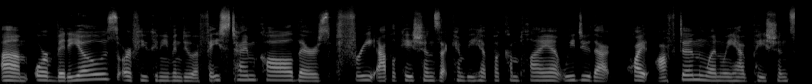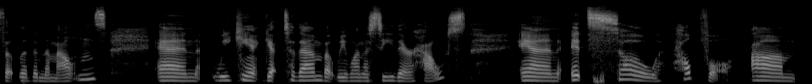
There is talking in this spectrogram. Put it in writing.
um, or videos or if you can even do a facetime call there's free applications that can be hipaa compliant. We do that quite often when we have patients that live in the mountains and we can't get to them but we want to see their house and it's so helpful um,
